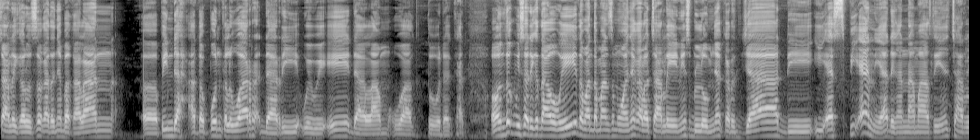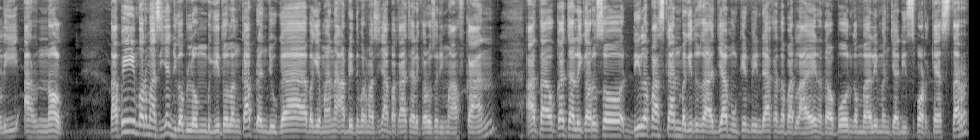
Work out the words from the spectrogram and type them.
Charlie Caruso katanya bakalan uh, pindah ataupun keluar dari WWE dalam waktu dekat. Untuk bisa diketahui teman-teman semuanya kalau Charlie ini sebelumnya kerja di ESPN ya dengan nama aslinya Charlie Arnold. Tapi informasinya juga belum begitu lengkap dan juga bagaimana update informasinya apakah Charlie Caruso dimaafkan ataukah Charlie Caruso dilepaskan begitu saja mungkin pindah ke tempat lain ataupun kembali menjadi sportcaster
